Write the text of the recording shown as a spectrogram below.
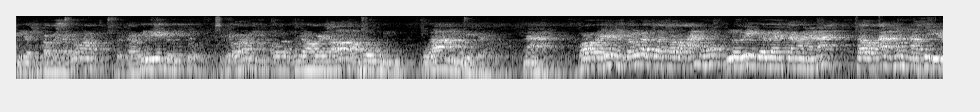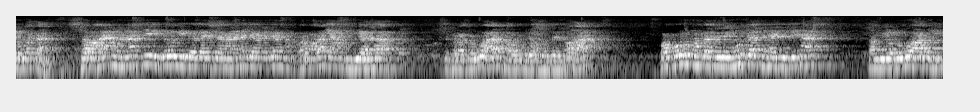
tidak suka baca doa baca wirid begitu. Jadi orang kalau udah awal salah langsung pulang begitu. Nah bahwa yang keluar sasaro anu lebih kegancangan anak saro anu nasi dilupakan Sarahanun nasi lebih kegancangannya jangan-jangan orang-orang yang biasa segera keluar kalau udah selesai sholat. Fakulu maka sering ngucap dengan itu sinas sambil keluar nih.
